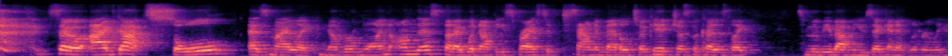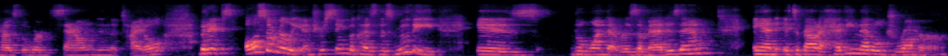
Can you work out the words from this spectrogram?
so I've got soul as my like number one on this, but I would not be surprised if sound and metal took it just because like it's a movie about music and it literally has the word sound in the title. But it's also really interesting because this movie is the one that Riz Ahmed is in, and it's about a heavy metal drummer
